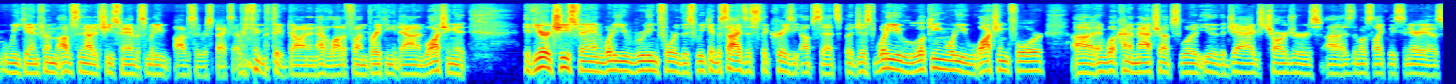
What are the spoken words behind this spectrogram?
weekend from obviously not a Chiefs fan, but somebody obviously respects everything that they've done and have a lot of fun breaking it down and watching it. If you're a Chiefs fan, what are you rooting for this weekend besides just the crazy upsets? But just what are you looking, what are you watching for, uh, and what kind of matchups would either the Jags, Chargers, uh, as the most likely scenarios,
